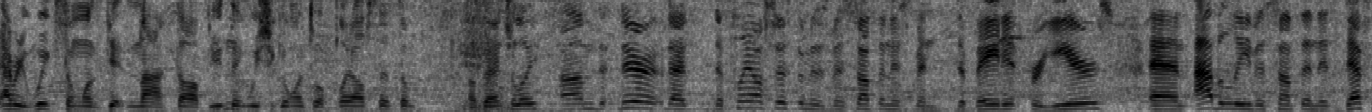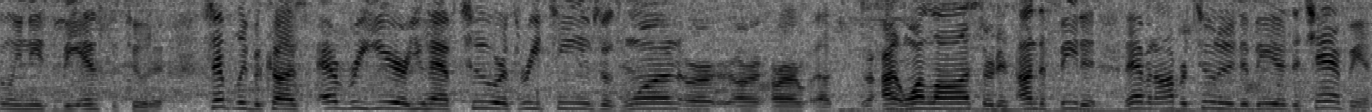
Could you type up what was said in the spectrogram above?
every week someone's getting knocked off. Do you think we should go into a playoff system eventually? Um, there, that the playoff system has been something that's been debated for years, and I believe it's something that definitely needs to be instituted. Simply because every year you have two or three teams with one or, or, or uh, one loss or that's undefeated. They have an opportunity to be the champion.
